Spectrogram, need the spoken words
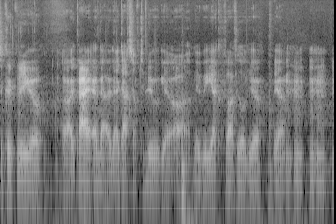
a quick video. Uh, I got, I got, I got stuff to do. Yeah, uh, maybe I could five a little here. Yeah, Mhm. Mhm. Mhm.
